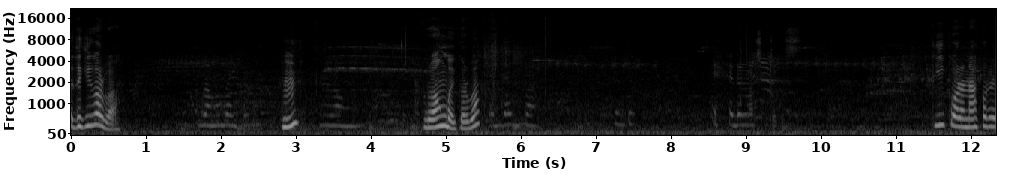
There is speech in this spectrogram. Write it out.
এতে কি করবা। হুম? রং বাই করবা। কি করে না করে?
